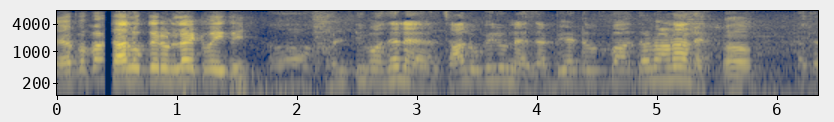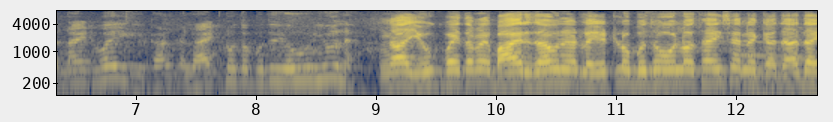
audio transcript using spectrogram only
હે પપ્પા? ચાલુ કર્યું લાઈટ વહી ગઈ. હા ઘંટીમાં છે ને ચાલુ કર્યું ને બે ડબ્બા દડાણા ને હા. તો લાઈટ વહી ગઈ. કારણ કે લાઈટનું તો બધું એવું રહ્યું ને. ના યુગભાઈ તમે બહાર જાવ ને એટલે એટલો બધો ઓલો થાય છે ને કે દાદા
